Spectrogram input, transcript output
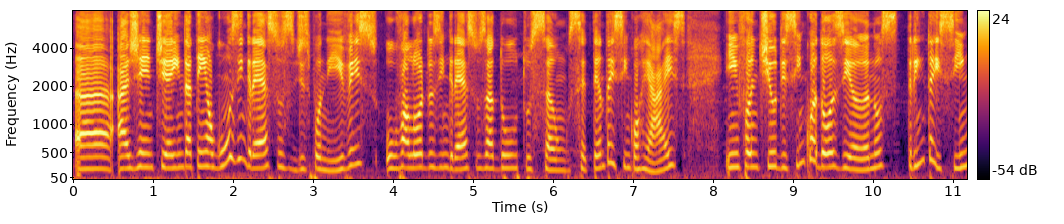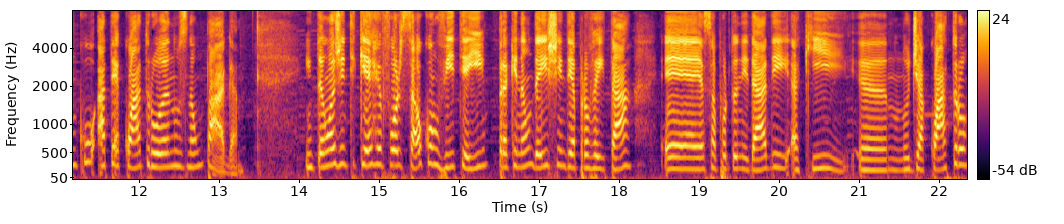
Ah, a gente ainda tem alguns ingressos disponíveis. O valor dos ingressos adultos são 75 reais. E infantil de 5 a 12 anos, 35 até 4 anos não paga. Então a gente quer reforçar o convite aí para que não deixem de aproveitar eh, essa oportunidade aqui eh, no dia 4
